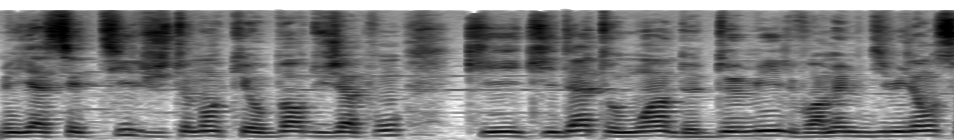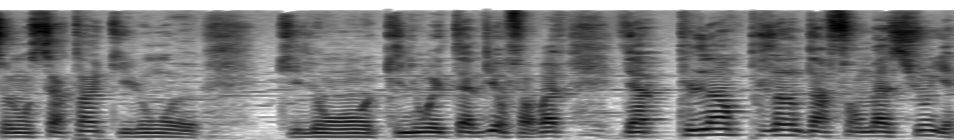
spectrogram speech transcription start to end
mais il y a cette île justement qui est au bord du Japon qui, qui date au moins de 2000 voire même 10 000 ans selon certains qui l'ont euh, qui l'ont établi. Enfin bref, il y a plein plein d'informations. Il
